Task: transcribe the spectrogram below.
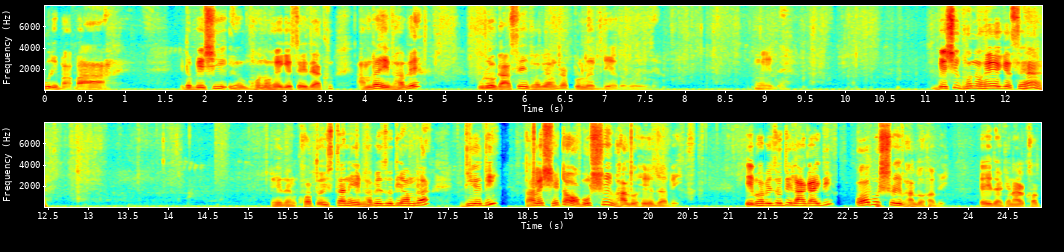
ওরে বাবা, এটা বেশি ঘন হয়ে গেছে, এই দেখো, আমরা এইভাবে পুরো গাছে এইভাবে আমরা প্রলেপ দিয়ে দেবো, এই যে। বেশি ঘন হয়ে গেছে হ্যাঁ? এই দেন ক্ষত স্থান এইভাবে যদি আমরা দিয়ে দিই, তাহলে সেটা অবশ্যই ভালো হয়ে যাবে। এইভাবে যদি লাগাই দিই, অবশ্যই ভালো হবে। এই দেখেন, আর ক্ষত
